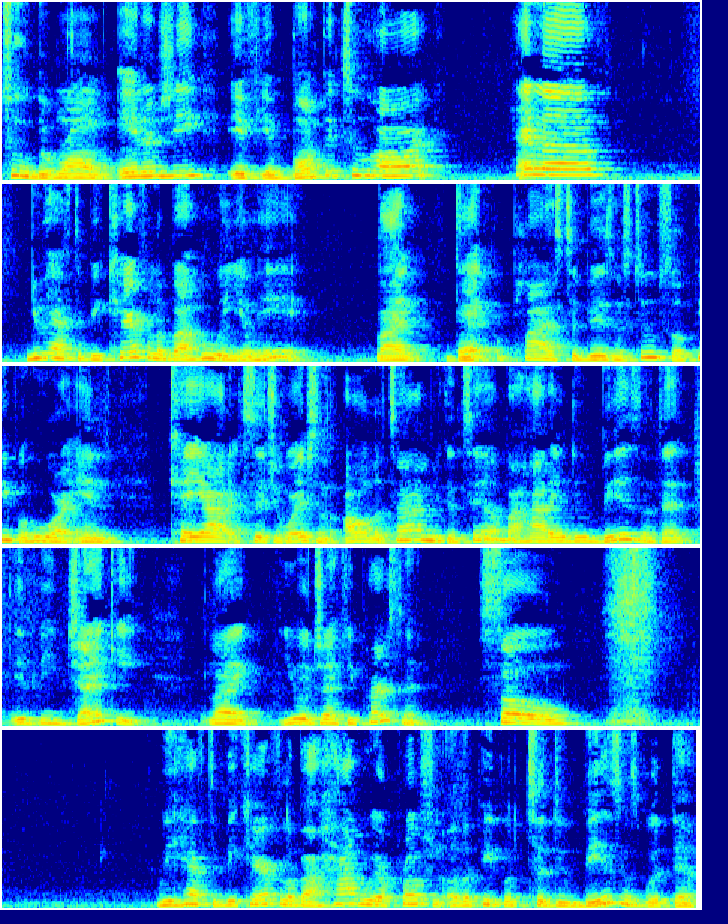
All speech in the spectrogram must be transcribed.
to the wrong energy. If you bump it too hard, hey love, you have to be careful about who in your head. Like that applies to business too. So people who are in chaotic situations all the time, you can tell by how they do business that it be janky. Like you a janky person. So we have to be careful about how we're approaching other people to do business with them.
